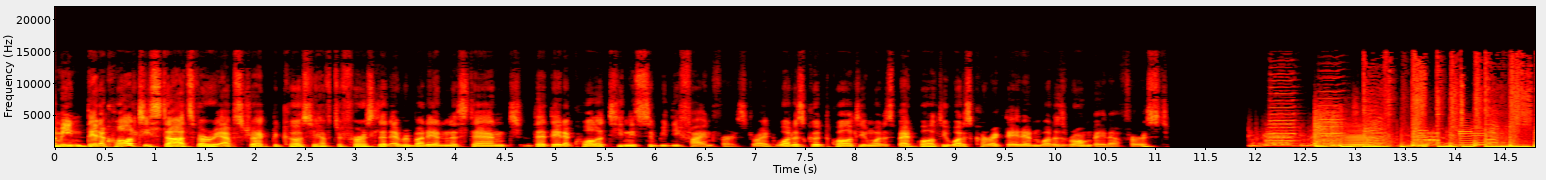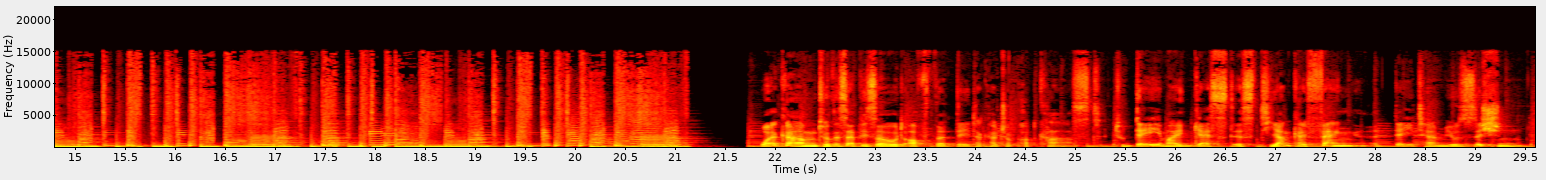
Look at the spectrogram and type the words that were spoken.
I mean, data quality starts very abstract because you have to first let everybody understand that data quality needs to be defined first, right? What is good quality and what is bad quality? What is correct data and what is wrong data first? Welcome to this episode of the Data Culture Podcast. Today, my guest is Tiankai Feng, a data musician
